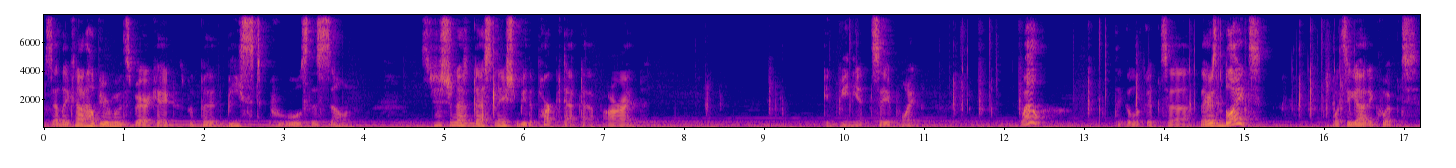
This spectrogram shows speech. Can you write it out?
Sadly, I cannot help you remove this barricade. Put by the beast who rules this zone. Suggest your destination be the park, Tap Tap. Alright. Convenient save point. Well, take a look at, uh, there's Blight. What's he got equipped?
